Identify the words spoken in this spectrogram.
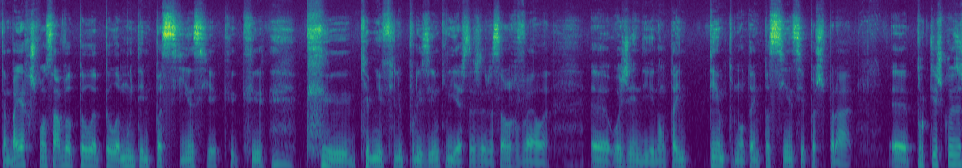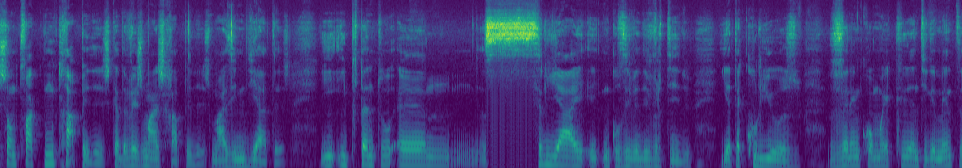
também é responsável pela, pela muita impaciência que, que, que, que a minha filha, por exemplo, e esta geração revela hoje em dia, não tem tempo, não tem paciência para esperar. Eh, porque as coisas são de facto muito rápidas, cada vez mais rápidas, mais imediatas. E, e portanto, um, ehm, seria inclusive divertido e até curioso verem como é que antigamente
